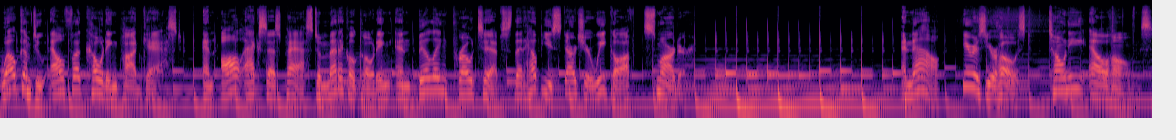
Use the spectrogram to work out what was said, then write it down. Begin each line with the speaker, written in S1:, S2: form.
S1: Welcome to Alpha Coding Podcast, an all access pass to medical coding and billing pro tips that help you start your week off smarter. And now, here is your host, Tony L. Holmes.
